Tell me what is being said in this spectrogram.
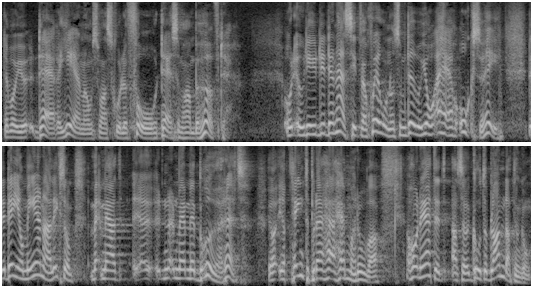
det var ju därigenom som han skulle få det som han behövde. Och det är den här situationen som du och jag är också i. Det är det jag menar liksom, med, med, att, eh, med, med brödet. Jag, jag, tänkte på det här hemma då. Va? Har ni ätit alltså, gott och blandat någon gång?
